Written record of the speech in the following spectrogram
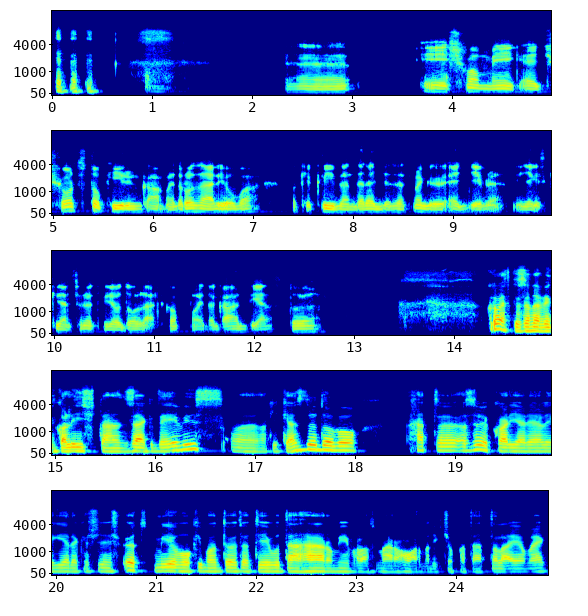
És van még egy shortstop hírünk Ahmed Rosárióval, aki a cleveland egyezett meg, ő egy évre 4,95 millió dollárt kap majd a Guardians-től. Következő nevünk a listán Zach Davis, aki kezdődobó. Hát az ő karrierje elég érdekes, és 5 Milwaukee-ban töltött év után három év alatt már a harmadik csapatát találja meg.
